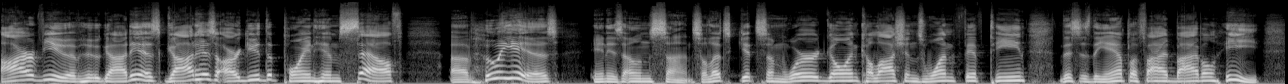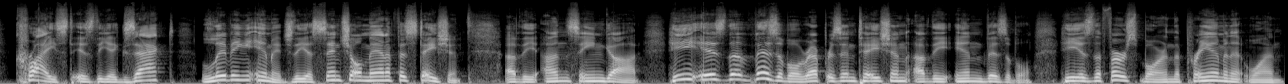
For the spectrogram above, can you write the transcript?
Our view of who God is, God has argued the point himself of who he is in his own son. So let's get some word going. Colossians 1:15. This is the amplified Bible. He, Christ is the exact living image, the essential manifestation of the unseen God. He is the visible representation of the invisible. He is the firstborn, the preeminent one,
